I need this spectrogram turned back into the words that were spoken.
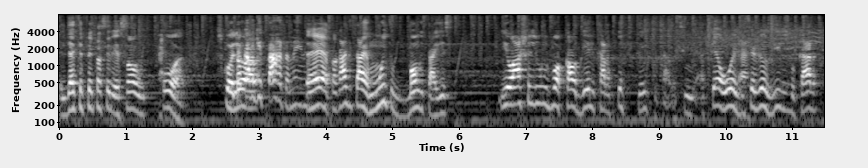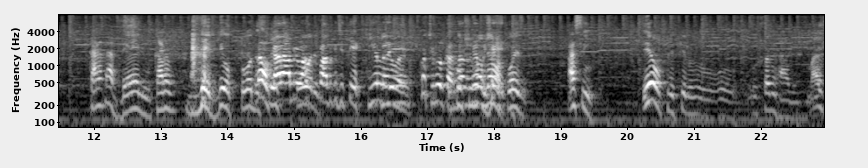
ele deve ter feito a seleção, porra, escolheu... Tocava a... guitarra também, né? É, tocava guitarra, é muito bom guitarrista. E eu acho ele um vocal dele, cara, perfeito, cara. Assim, até hoje, é. você vê os vídeos do cara, o cara tá velho, o cara bebeu todo. Não, o cara abre uma fábrica de tequila e continua cantando continua mesmo jeito. coisa. Assim, eu prefiro o, o, o Sammy Hagar, mas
